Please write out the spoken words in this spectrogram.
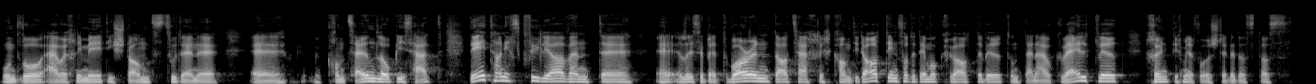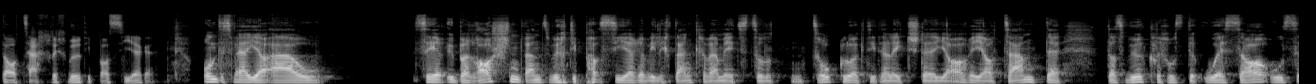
und wo auch ein bisschen mehr Distanz zu diesen äh, Konzernlobbys hat. Dort habe ich das Gefühl, ja, wenn die, äh, Elizabeth Warren tatsächlich Kandidatin den Demokraten wird und dann auch gewählt wird, könnte ich mir vorstellen, dass das tatsächlich würde passieren. Und es wäre ja auch sehr überraschend, wenn es würde passieren, weil ich denke, wenn man jetzt so zurückschaut in den letzten Jahren, Jahrzehnten, dass wirklich aus den USA raus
